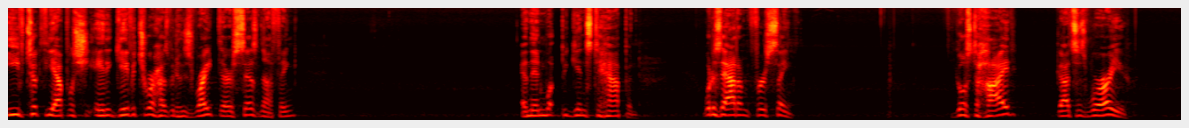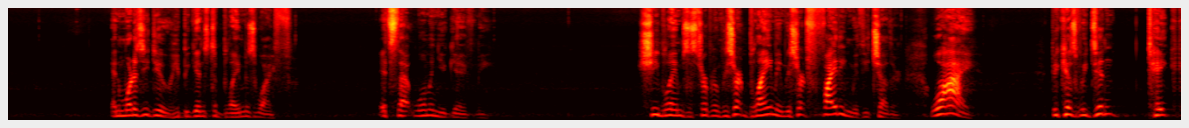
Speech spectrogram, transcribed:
Eve took the apple, she ate it, gave it to her husband, who's right there, says nothing. And then what begins to happen? What does Adam first say? He goes to hide. God says, Where are you? And what does he do? He begins to blame his wife. It's that woman you gave me. She blames the serpent. We start blaming, we start fighting with each other. Why? Because we didn't take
